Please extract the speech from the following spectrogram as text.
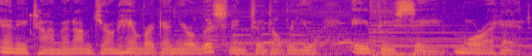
Anytime. And I'm Joan Hamburg, and you're listening to WABC. More ahead.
